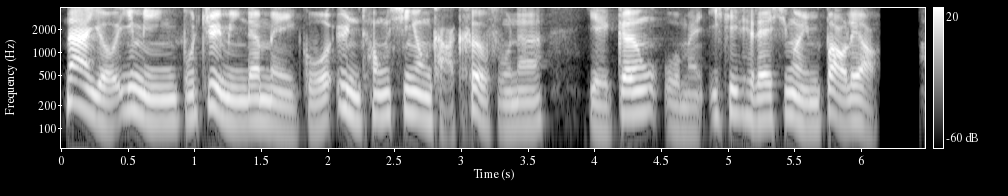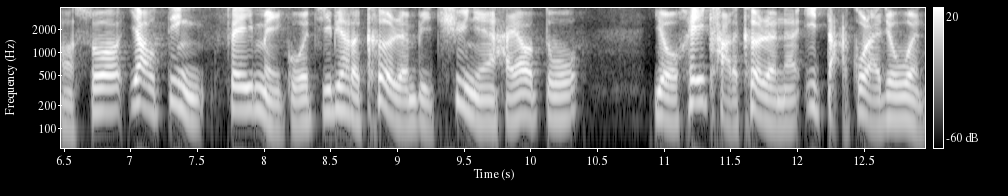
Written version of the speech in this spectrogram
那有一名不具名的美国运通信用卡客服呢？也跟我们 ETtoday 新闻云爆料，啊，说要订飞美国机票的客人比去年还要多。有黑卡的客人呢，一打过来就问：“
